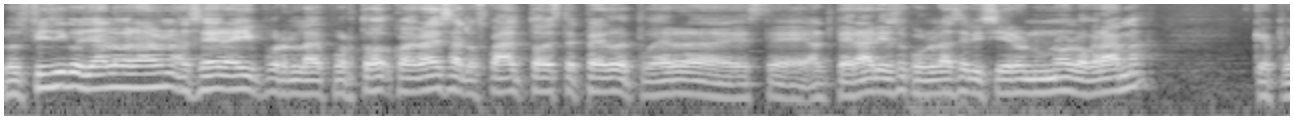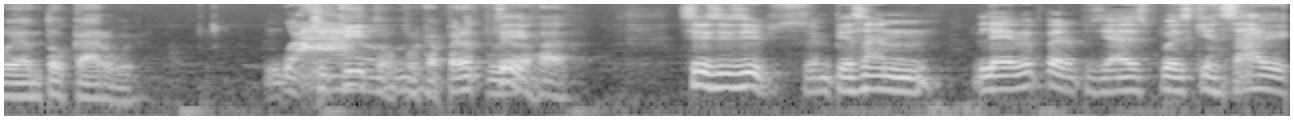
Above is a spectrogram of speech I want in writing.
Los físicos ya lograron hacer ahí por la por todo, gracias a los cuales todo este pedo de poder eh, este alterar y eso con un láser hicieron un holograma que podían tocar, güey. wow. Chiquito, porque apenas pudieron, Sí. Sí, sí, sí. Pues empiezan leve, pero pues ya después, quién sabe.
